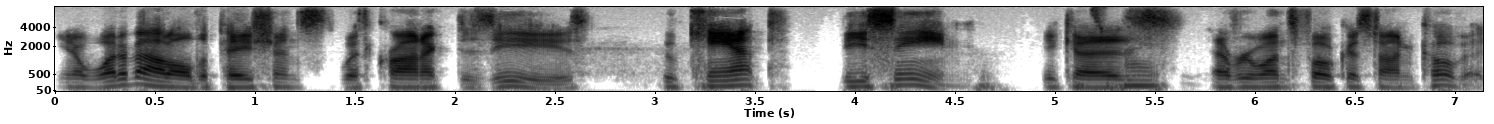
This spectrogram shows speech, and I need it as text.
you know, what about all the patients with chronic disease who can't be seen because right. everyone's focused on COVID?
